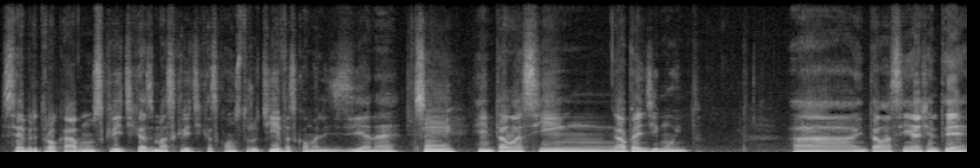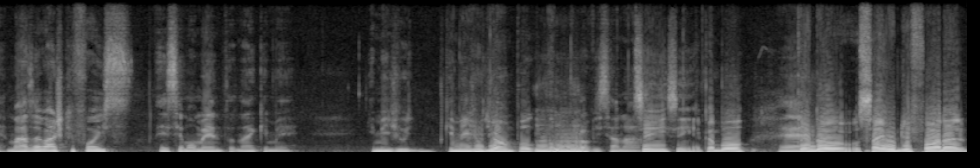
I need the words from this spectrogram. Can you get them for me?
Sempre trocávamos críticas, mas críticas construtivas, como ele dizia, né? Sim. Então, assim, eu aprendi muito. Ah, então, assim, a gente. Mas eu acho que foi esse momento, né, que me, que me, que me judiou um pouco como Uhum. profissional. Sim, sim. Acabou É. tendo. Saiu de fora,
